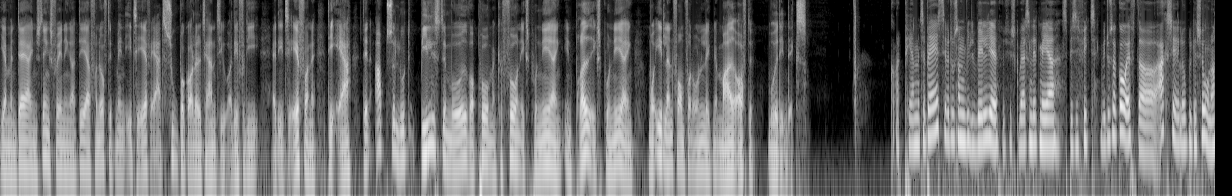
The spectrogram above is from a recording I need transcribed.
jamen der er investeringsforeninger, det er fornuftigt, men ETF er et super godt alternativ, og det er fordi, at ETF'erne, det er den absolut billigste måde, hvorpå man kan få en eksponering, en bred eksponering mod et eller andet form for en underliggende meget ofte mod et indeks. Godt, Per. Men tilbage til, hvad du sådan ville vælge, hvis vi skulle være sådan lidt mere specifikt. Vil du så gå efter aktier eller obligationer?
